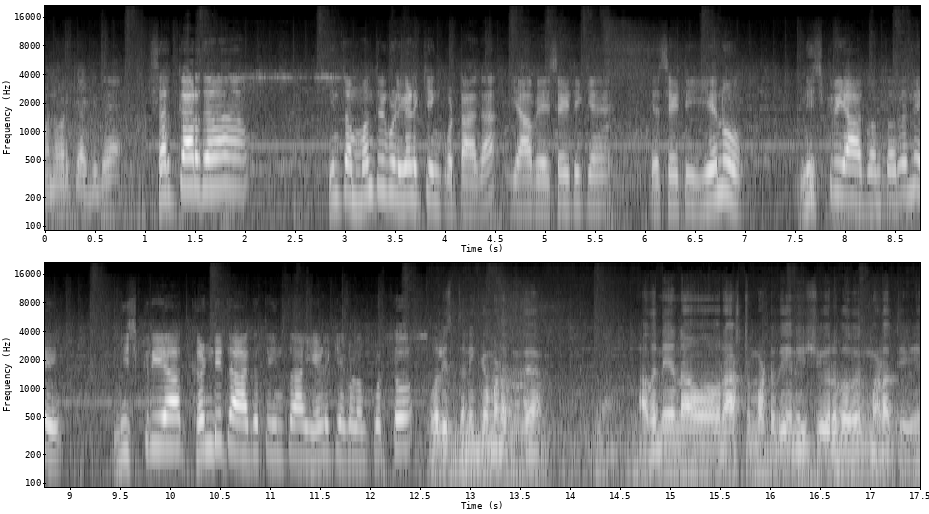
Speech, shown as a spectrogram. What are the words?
ಮನವರಿಕೆ ಆಗಿದೆ. ಸರ್ಕಾರದ ಇಂಥ ಮಂತ್ರಿಗಳು ಹೇಳಿಕೆ ಹಿಂಗೆ ಕೊಟ್ಟಾಗ ಯಾವ ಎಸ್ ಐ ಟಿಗೆ ಎಸ್ ಐ ಟಿ ಏನು ನಿಷ್ಕ್ರಿಯ ಆಗುವಂಥದ್ರಲ್ಲಿ ನಿಷ್ಕ್ರಿಯ ಖಂಡಿತ ಆಗುತ್ತೆ ಇಂಥ ಹೇಳಿಕೆಗಳನ್ನು ಕೊಟ್ಟು ಪೊಲೀಸ್ ತನಿಖೆ ಮಾಡುತ್ತಿದೆ. ಅದನ್ನೇ ನಾವು ರಾಷ್ಟ್ರ ಮಟ್ಟದ ಏನು ಇಶ್ಯೂ ಇರಬೇಕು ಮಾಡತ್ತೀವಿ.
